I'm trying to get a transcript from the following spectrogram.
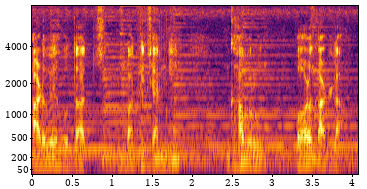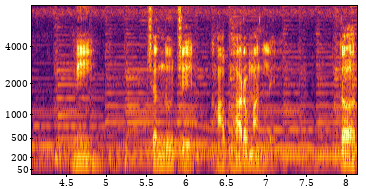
आडवे होताच बाकीच्यांनी घाबरून पळ काढला. मी चंदूचे आभार मानले. तर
